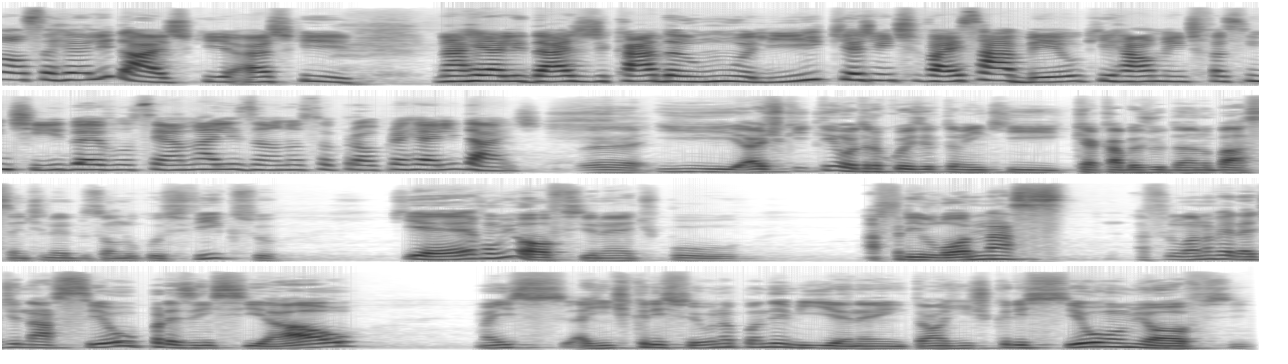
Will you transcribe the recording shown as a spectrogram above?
nossa realidade. Que acho que na realidade de cada um ali que a gente vai saber o que realmente faz sentido, é você analisando a sua própria realidade. É, e acho que tem outra coisa também que, que acaba ajudando bastante na redução do custo fixo, que é home office, né? Tipo, a Freeló, nas... a Freeló na verdade, nasceu presencial, mas a gente cresceu na pandemia, né? Então, a gente cresceu home office.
